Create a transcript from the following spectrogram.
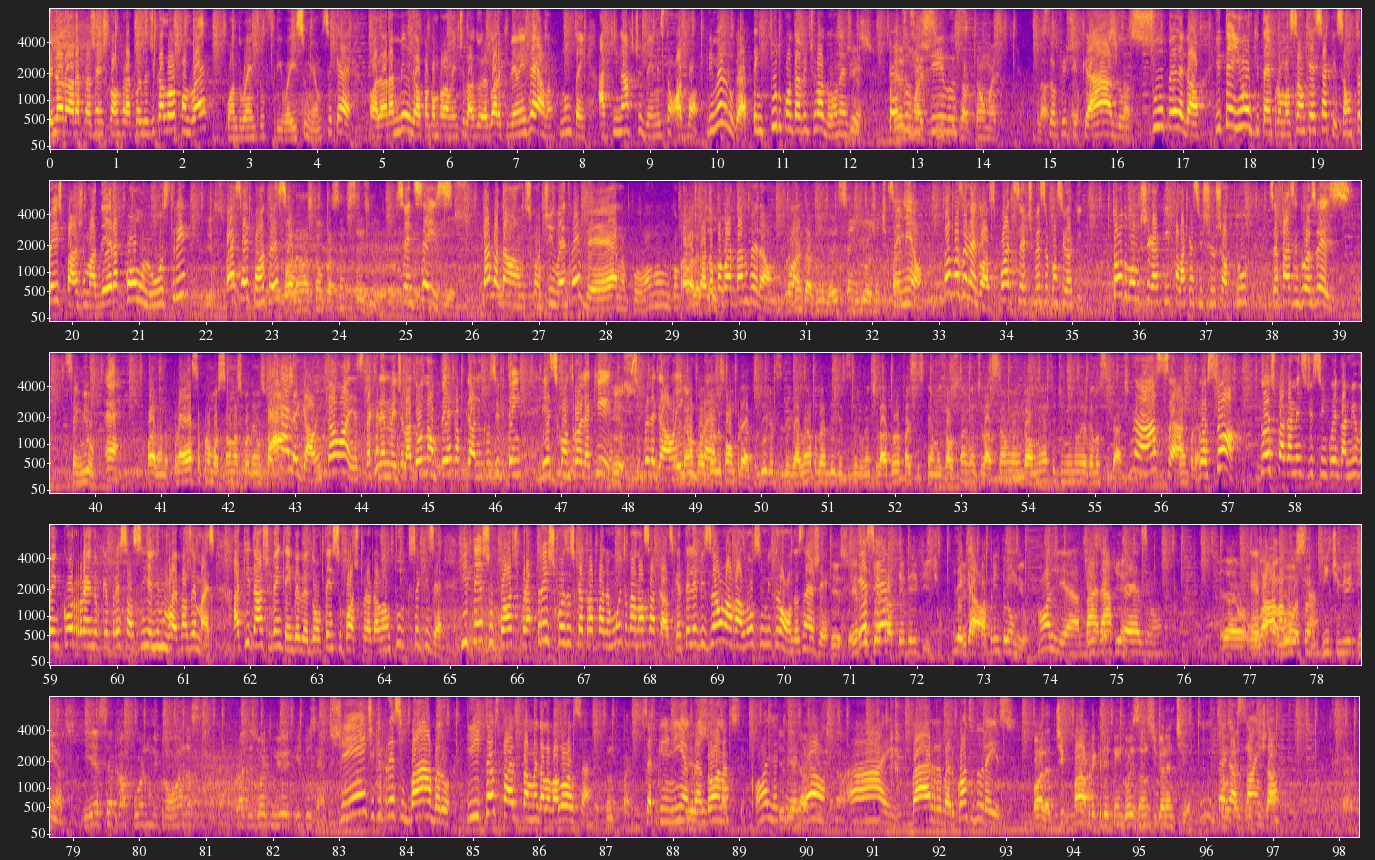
Melhor hora pra gente comprar coisa de calor, quando é? Quando entra o frio, é isso mesmo. Você quer, olha, a hora melhor pra comprar um ventilador agora que vem o inverno? Não tem. Aqui na Arte Vênus estão, ó, bom, primeiro lugar, tem tudo quanto é ventilador, né, gente? Isso. Todos Desde os mais estilos. simples até o mais clássico. Sofisticado, É, super legal. E tem um que tá em promoção, que é esse aqui. São três pás de madeira com o lustre. Isso. Vai sair quanto esse? Olha, nós estamos para 106 mil. 106? Isso. Dá pra dar um descontinho? Vai entrar inverno, pô. Vamos comprar um tudo pra bem. guardar no verão. Para quem tá vindo aí, 100 mil a gente faz. 100 mil? Vamos fazer um negócio. Pode ser, deixa eu ver se eu consigo aqui. Todo mundo que chegar aqui e falar que assistiu o Shop Tour, você faz em duas vezes? 100 mil? É. Olha, para essa promoção nós podemos fazer. Ah, legal. Então, olha, você tá querendo ventilador, não perca, porque olha, inclusive tem esse controle aqui. Isso. Super legal, hein? Ele é um Completo. controle completo. Liga, desliga a lâmpada, liga, desliga o ventilador, faz sistema exaustão e ventilação e ainda aumenta e diminui a velocidade. Nossa, Completo. gostou? Dois pagamentos de 50 mil, vem correndo, porque preço assim ele não vai fazer mais. Aqui da vem tem bebedor, tem suporte para galão, tudo que você quiser. E tem suporte para três coisas que atrapalham muito na nossa casa, que é televisão, lavar louça e micro-ondas, né, Gê? Isso, esse, aqui é, para TV e vídeo. Legal. tá para 31 mil. Olha, baratésimo. É, o É lava-louça, lava-louça. 20.500. E esse é para forno micro-ondas para 18.200. Gente, que preço bárbaro! E tanto faz o tamanho da lava-louça? Tanto faz. Se é pequenininha, Isso, grandona? Olha que Ele é legal! realista, né? Ai, bárbaro! Quanto dura isso? Olha, de fábrica ele tem dois anos de garantia. Ih, pega quer dizer só que já- então.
